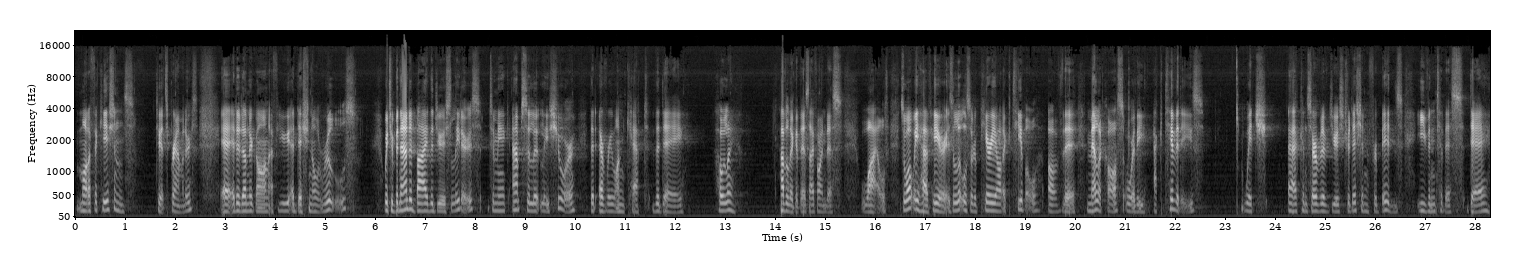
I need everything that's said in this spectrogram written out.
modifications to its parameters. Uh, it had undergone a few additional rules, which had been added by the Jewish leaders to make absolutely sure that everyone kept the day holy. Have a look at this. I find this wild. So, what we have here is a little sort of periodic table of the melekos, or the activities, which uh, conservative Jewish tradition forbids even to this day.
